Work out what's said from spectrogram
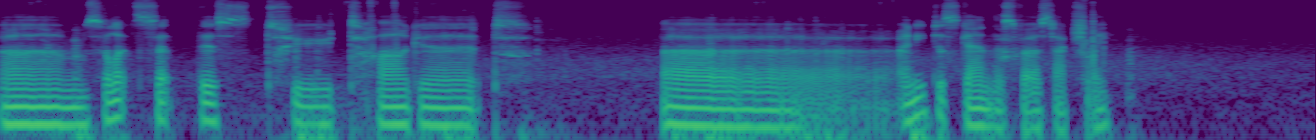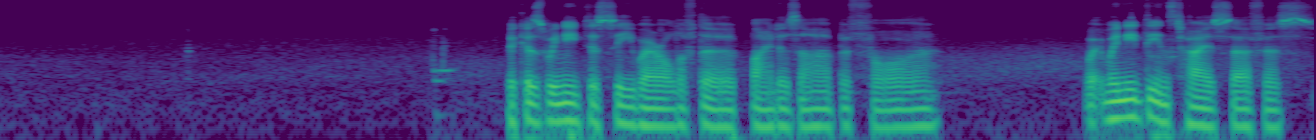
Um, so let's set this to target... Uh, I need to scan this first, actually. Because we need to see where all of the biters are before... We need the entire surface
